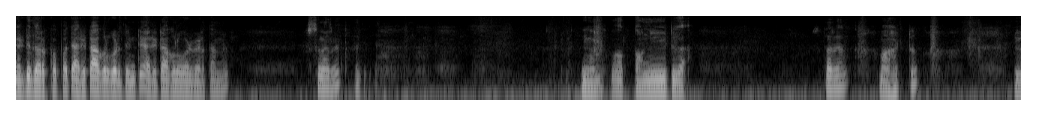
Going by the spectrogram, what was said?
గడ్డి దొరకకపోతే అరిటాకులు కూడా తింటే అరిటాకులు కూడా పెడతాం మేము. చూస్తున్నారు అది. ఇదిగోండి మొత్తం నీట్గా. చూస్తారు కదా మా హట్టు. ఇక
